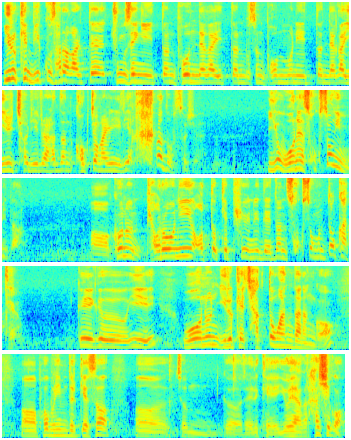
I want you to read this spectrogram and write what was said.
이렇게 믿고 살아갈 때 중생이 있던 본내가 있던 무슨 법문이 있던 내가 일처리를 하던 걱정할 일이 하나도 없어져요. 이게 원의 속성입니다. 어, 그거는 결혼이 어떻게 표현이 되든 속성은 똑같아요. 그, 그, 이 원은 이렇게 작동한다는 거, 어, 법부님들께서 어, 좀, 그, 저 이렇게 요약을 하시고,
